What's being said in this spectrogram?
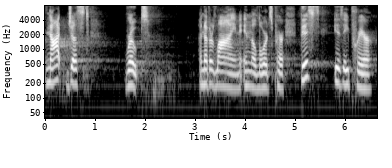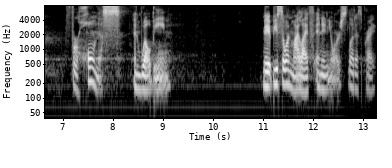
not just rote another line in the Lord's Prayer. This is a prayer for wholeness and well being. May it be so in my life and in yours. Let us pray.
